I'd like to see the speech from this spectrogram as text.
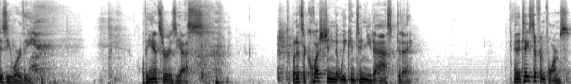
Is he worthy? Well, the answer is yes. but it's a question that we continue to ask today. And it takes different forms.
